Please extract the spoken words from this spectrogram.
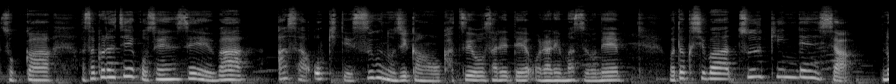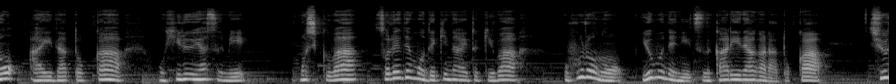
そっか。朝倉千恵子先生は朝起きてすぐの時間を活用されておられますよね。私は通勤電車の間とかお昼休みもしくはそれでもできない時はお風呂の湯船に浸かりながらとか就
